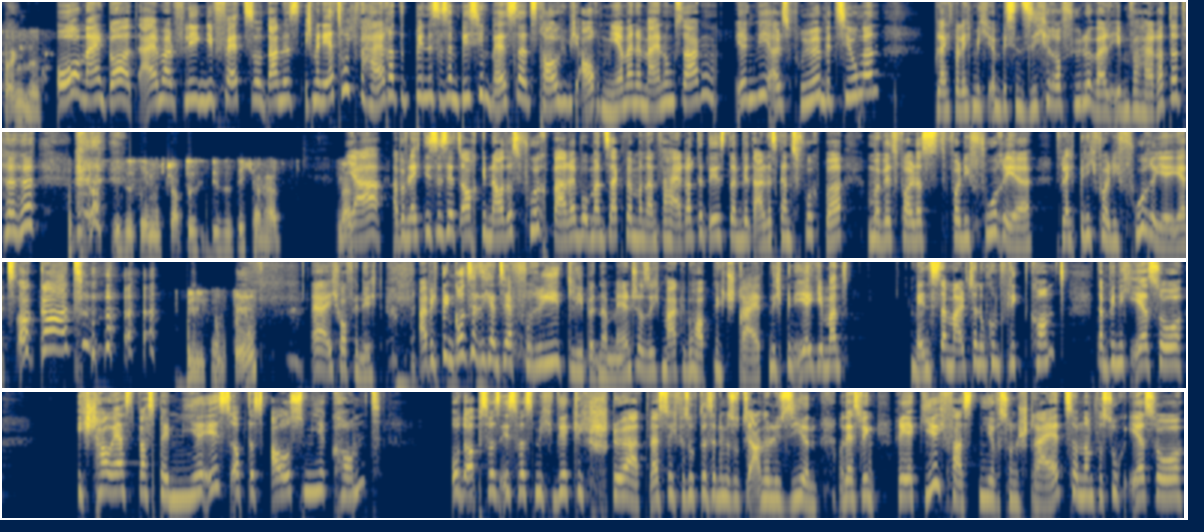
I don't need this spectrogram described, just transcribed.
oh mein Gott, einmal fliegen die Fetzen und dann ist, ich meine, jetzt wo ich verheiratet bin, ist es ein bisschen besser. Jetzt traue ich mich auch mehr meine Meinung sagen, irgendwie, als früher in Beziehungen. Vielleicht, weil ich mich ein bisschen sicherer fühle, weil eben verheiratet. Das ist es eben. Ich glaube, das ist diese Sicherheit. Was? Ja, aber vielleicht ist es jetzt auch genau das Furchtbare, wo man sagt, wenn man dann verheiratet ist, dann wird alles ganz furchtbar und man wird voll das, voll die Furie. Vielleicht bin ich voll die Furie jetzt. Oh Gott! Du? äh, ich hoffe nicht. Aber ich bin grundsätzlich ein sehr friedliebender Mensch. Also ich mag überhaupt nicht streiten. Ich bin eher jemand, wenn es dann mal zu einem Konflikt kommt, dann bin ich eher so, ich schaue erst, was bei mir ist, ob das aus mir kommt oder ob es was ist, was mich wirklich stört. Weißt du, ich versuche das dann immer so zu analysieren. Und deswegen reagiere ich fast nie auf so einen Streit, sondern versuche eher so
